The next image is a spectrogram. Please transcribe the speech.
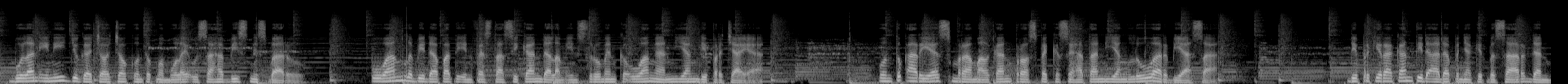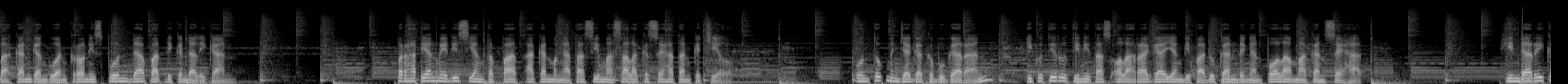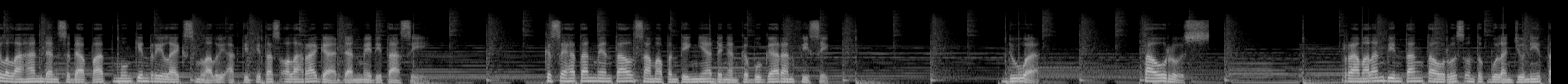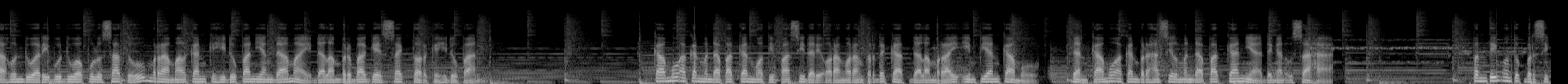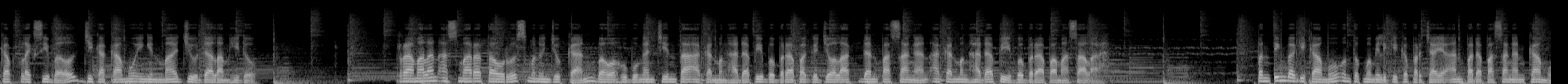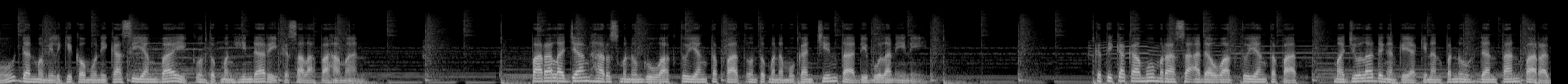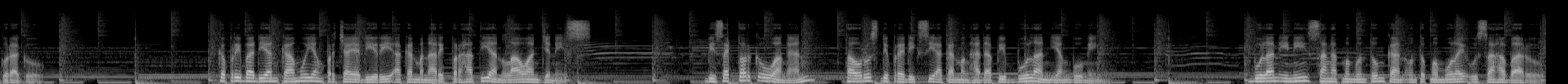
Bulan ini juga cocok untuk memulai usaha bisnis baru. Uang lebih dapat diinvestasikan dalam instrumen keuangan yang dipercaya. Untuk Aries meramalkan prospek kesehatan yang luar biasa. Diperkirakan tidak ada penyakit besar dan bahkan gangguan kronis pun dapat dikendalikan. Perhatian medis yang tepat akan mengatasi masalah kesehatan kecil. Untuk menjaga kebugaran, ikuti rutinitas olahraga yang dipadukan dengan pola makan sehat. Hindari kelelahan dan sedapat mungkin rileks melalui aktivitas olahraga dan meditasi. Kesehatan mental sama pentingnya dengan kebugaran fisik. 2. Taurus Ramalan bintang Taurus untuk bulan Juni tahun 2021 meramalkan kehidupan yang damai dalam berbagai sektor kehidupan kamu akan mendapatkan motivasi dari orang-orang terdekat dalam meraih impian kamu, dan kamu akan berhasil mendapatkannya dengan usaha. Penting untuk bersikap fleksibel jika kamu ingin maju dalam hidup. Ramalan asmara Taurus menunjukkan bahwa hubungan cinta akan menghadapi beberapa gejolak dan pasangan akan menghadapi beberapa masalah. Penting bagi kamu untuk memiliki kepercayaan pada pasangan kamu dan memiliki komunikasi yang baik untuk menghindari kesalahpahaman. Para lajang harus menunggu waktu yang tepat untuk menemukan cinta di bulan ini. Ketika kamu merasa ada waktu yang tepat, majulah dengan keyakinan penuh dan tanpa ragu-ragu. Kepribadian kamu yang percaya diri akan menarik perhatian lawan jenis. Di sektor keuangan, Taurus diprediksi akan menghadapi bulan yang booming. Bulan ini sangat menguntungkan untuk memulai usaha baru.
